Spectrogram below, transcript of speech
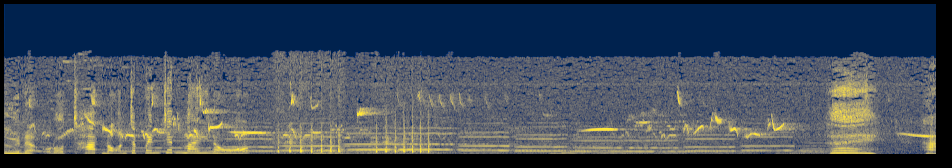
อื่นน่ะรสชาติหนอนจะเป็นเช่นไรหนอ เฮ้ย หา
